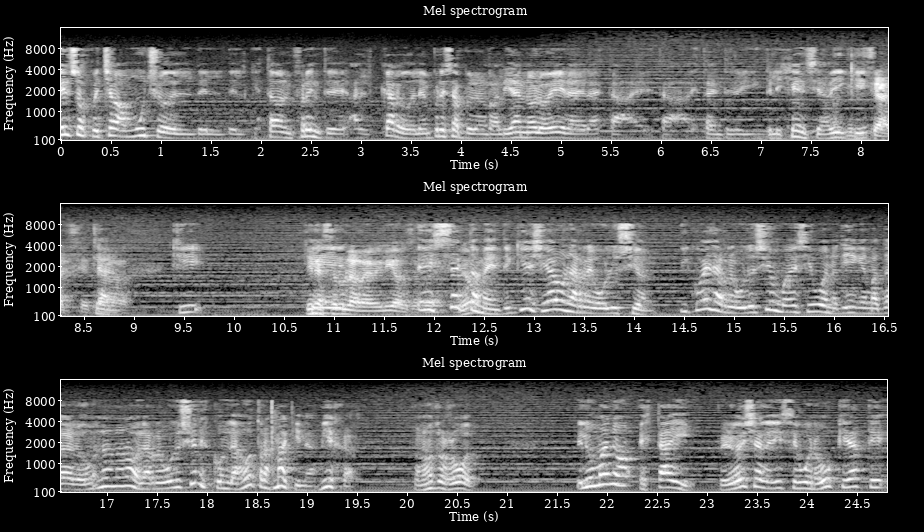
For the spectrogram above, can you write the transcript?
Él sospechaba mucho del, del- del que estaba enfrente al cargo de la empresa, pero en realidad no lo era, era esta, esta, esta inte- inteligencia Vicky. Claro. claro. Que Quiere hacer una rebelión. Exactamente, quiere llegar a una revolución. ¿Y cuál es la revolución? Voy a decir, bueno, tiene que matar a los... No, no, no, la revolución es con las otras máquinas viejas, con los otros robots. El humano está ahí, pero ella le dice, bueno, vos quedate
